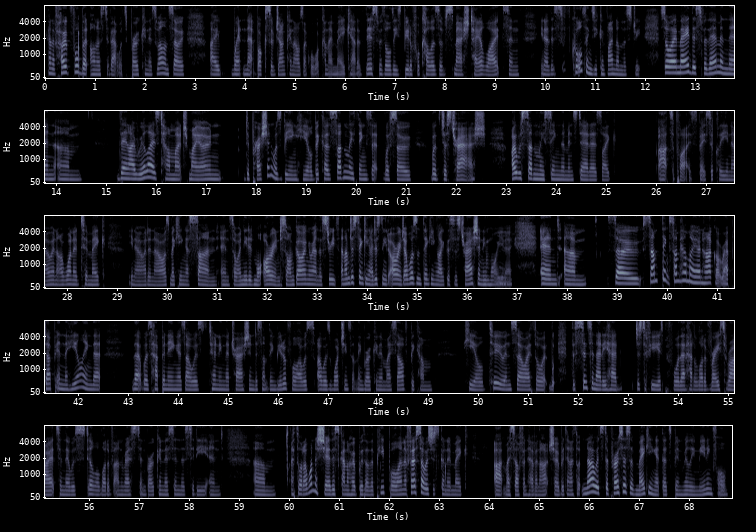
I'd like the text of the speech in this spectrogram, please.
kind of hopeful but honest about what's broken as well. And so I went in that box of junk and I was like, well, what can I make out of this with all these beautiful colors of smashed tail lights and, you know, there's cool things you can find on the street. So I made this for them and then, um, then I realized how much my own depression was being healed because suddenly things that were so with just trash, I was suddenly seeing them instead as like art supplies, basically, you know, and I wanted to make you know, I don't know, I was making a sun and so I needed more orange. So I'm going around the streets and I'm just thinking I just need orange. I wasn't thinking like this is trash anymore, mm. you know. And um so something somehow my own heart got wrapped up in the healing that that was happening as I was turning the trash into something beautiful. I was I was watching something broken in myself become healed too. And so I thought the Cincinnati had just a few years before that had a lot of race riots and there was still a lot of unrest and brokenness in the city and um, I thought I want to share this kind of hope with other people. And at first, I was just going to make art myself and have an art show. But then I thought, no, it's the process of making it that's been really meaningful.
